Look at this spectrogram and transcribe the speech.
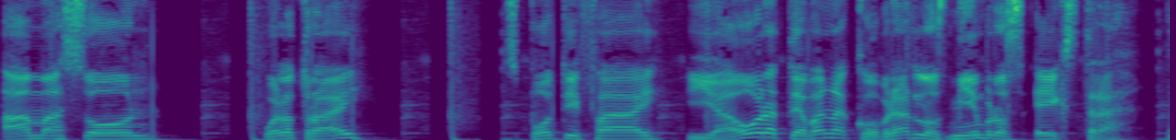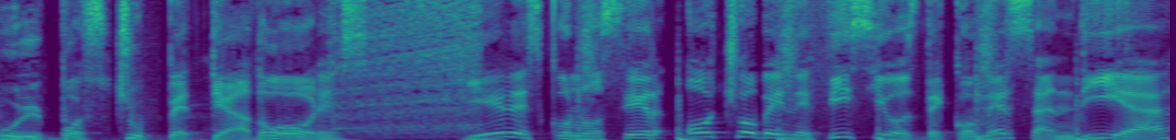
Amazon. ¿Cuál otro hay? Spotify. Y ahora te van a cobrar los miembros extra. Pulpos chupeteadores. ¿Quieres conocer 8 beneficios de comer sandía?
